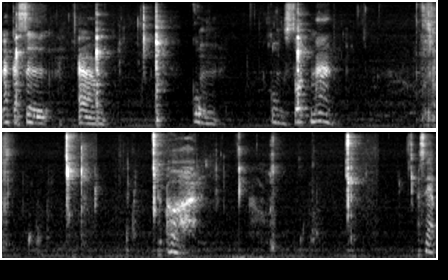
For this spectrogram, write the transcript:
นักกระสือ กลุ่มกลุ่มสดมากเอ้ยแซ่บ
